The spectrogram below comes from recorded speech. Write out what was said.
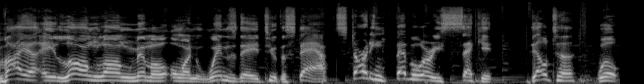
Via a long, long memo on Wednesday to the staff, starting February 2nd, Delta will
